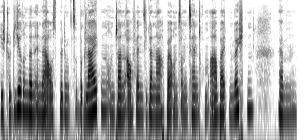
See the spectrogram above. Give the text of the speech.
die Studierenden in der Ausbildung zu begleiten und dann auch, wenn sie danach bei uns im Zentrum arbeiten möchten, ähm,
